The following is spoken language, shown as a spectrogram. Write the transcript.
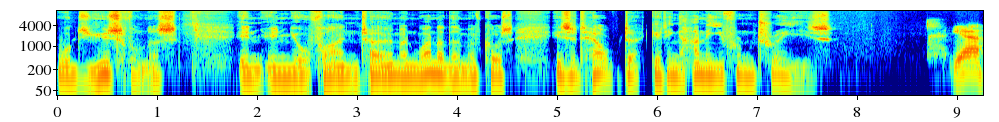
wood's usefulness in, in your fine tome, and one of them, of course, is it helped uh, getting honey from trees. Yeah,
